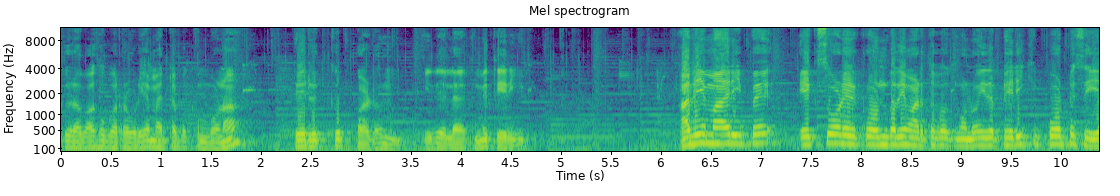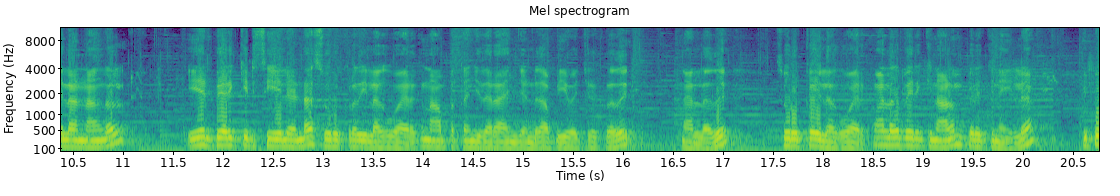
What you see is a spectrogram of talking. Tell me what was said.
கீழே வகுபடுறபடியாக மற்ற பக்கம் போனால் பெருக்கப்படும். இது எல்லாருக்குமே தெரியும். அதே மாதிரி இப்போ எக்ஸோடு இருக்கிற ஒன்பதையும் அடுத்த பக்கம் கொண்டு போவோம். இதை பெருக்கி போட்டு செய்யலாம் நாங்கள். ஏன் பெருக்கிட்டு செய்யலைண்டா சுருக்கிறது இலகுவாக இருக்குது நாற்பத்தஞ்சு தர அஞ்சுன்றது அப்படியே வச்சுருக்கிறது. நல்லது சுருக்க இலகுவாக இருக்கும். அல்லது பெருக்கினாலும் பிரச்சனை இல்லை. இப்போ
